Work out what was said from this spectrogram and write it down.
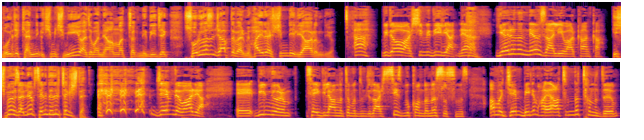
boyunca kendim içim içimi yiyor. Acaba ne anlatacak, ne diyecek? Soruyorsun cevap da vermiyor. Hayır şimdi değil yarın diyor. Ah bir de o var şimdi değil ya. Ne, Heh. yarının ne özelliği var kanka? Hiçbir özelliği yok seni delirtecek işte. Cem de var ya e, bilmiyorum sevgili anlatamadımcılar siz bu konuda nasılsınız? Ama Cem benim hayatımda tanıdığım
